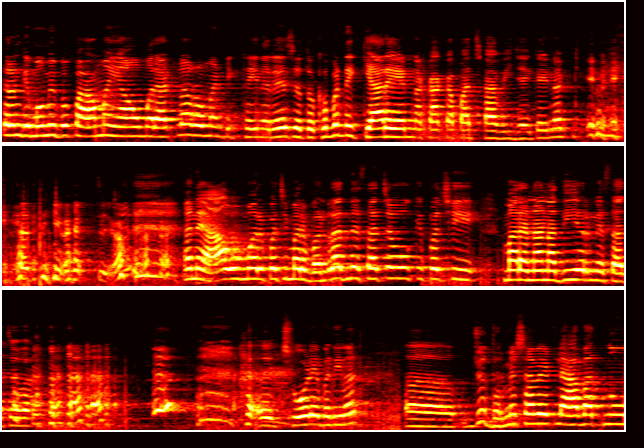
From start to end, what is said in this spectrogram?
કારણ કે મમ્મી પપ્પા આમાંય આ ઉંમરે આટલા રોમેન્ટિક થઈને રહેશે તો ખબર નહીં ક્યારે એમના કાકા પાછા આવી જાય કંઈ નક્કી નહીં. સાચી વાત છે. અને આ ઉંમરે પછી મારે વનરાજને સાચવવો કે પછી મારા નાના દિયરને સાચવવા? છોડે બધી વાત? જો ધર્મેશ આવે એટલે આ વાતનું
